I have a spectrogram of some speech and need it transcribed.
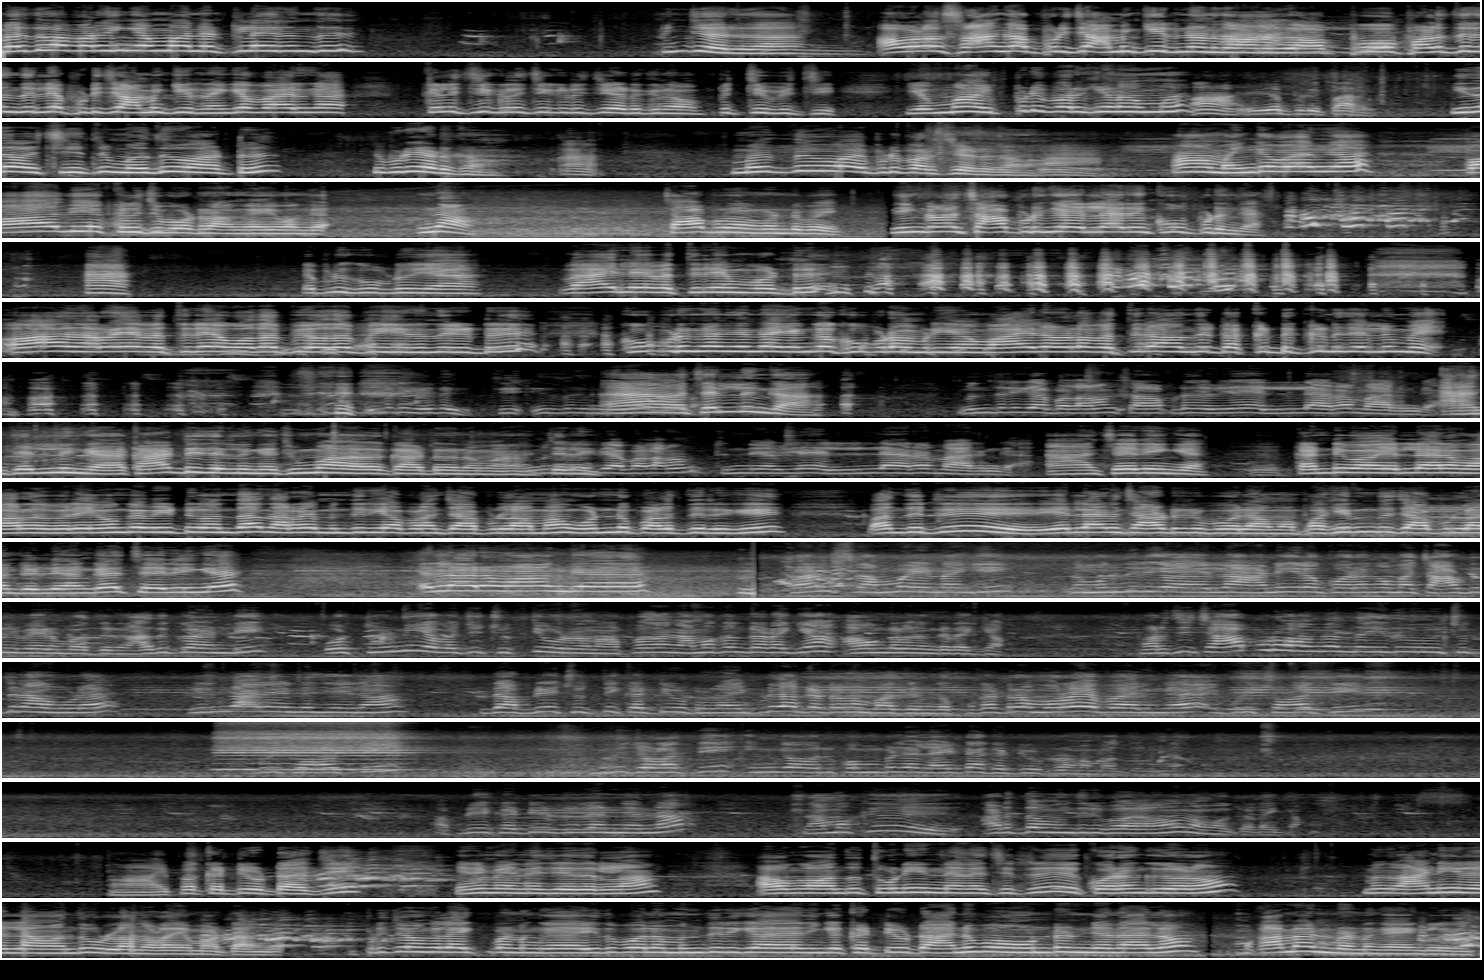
மெதுவாக பறீங்கம்மா நெட்டில் இருந்து. பிஞ்சு வருதா? அவ்வளோ ஸ்ட்ராங்காக பிடிச்சி அமுக்கிடணும் தோணுது அப்போது பழுத்திருந்து இல்லையா பிடிச்சி அமுக்கிடணும். இங்கே பாருங்க கிழிச்சு கிழிச்சு கிழிச்சு எடுக்கணும். பிச்சு பிச்சு. எம்மா இப்படி பறிக்கணும்மா எப்படி பாரு. இதை வச்சுட்டு மெதுவாட்டு இப்படி எடுக்கணும். மெதுவாக இப்படி பறிச்சு எடுக்கணும். ஆமாம் இங்கே பாருங்க பாதியை கிழிச்சு போடுறாங்க இவங்க. என்ன சாப்பிடுங்க கொண்டு போய். நீங்களாம் சாப்பிடுங்க எல்லாரையும் கூப்பிடுங்க. ஆ எப்படி கூப்பிடுவியா? வாயிலே வெத்திலையும் போட்டு. வா நிறைய வெத்திலையை உதப்பி உதப்பி இருந்துக்கிட்டு கூப்பிடுங்கன்னு சொன்னால் எங்கே கூப்பிட முடியும்? வாயில் உள்ள வெத்திலை வந்து டக்கு டக்குன்னு செல்லுமே. ஆ செல்லுங்க. முந்திரிக்காய் பழம் சாப்பிடவே எல்லாரும் பாருங்க. ஆ செல்லுங்க. காட்டி செல்லுங்க. சும்மா காட்டுவேணுமா சரி முந்திரிக்காய் பழம் தின்னவே எல்லாரும் பாருங்க. ஆ சரிங்க. கண்டிப்பாக எல்லாரும் வர வரை இவங்க வீட்டுக்கு வந்தால் நிறைய முந்திரிக்காய் பழம் சாப்பிடலாமா? ஒன்று பழுத்திருக்கு. வந்துட்டு எல்லாரும் சாப்பிட்டுட்டு போகலாமா பகிர்ந்து சாப்பிட்லான்னு சொல்லியாங்க. சரிங்க. எல்லாரும் வாங்க. ஃப்ரெண்ட்ஸ் நம்ம என்னைக்கு இந்த முந்திரிக்காய் எல்லாம் அணிலும் குரங்கம்மா சாப்பிட்டுட்டு போயிடும் பார்த்துடுங்க அதுக்கு வேண்டி ஒரு துணியை வச்சு சுற்றி விடணும். அப்போ தான் நமக்கும் கிடைக்கும் அவங்களுக்கும் கிடைக்கும். பறித்து சாப்பிடுவாங்க இந்த இது சுற்றினா கூட. இருந்தாலும் என்ன செய்யலாம்? இதை அப்படியே சுற்றி கட்டி விட்டுறலாம். இப்படி தான் கட்டணும் பார்த்துருங்க கட்டுற முறையை பாருங்க. இப்படி சுழத்தி இப்படி சுழத்தி இப்படி சுழத்தி இங்கே ஒரு கொம்பில் லைட்டாக கட்டி விட்டுறணும் பார்த்துருங்க அப்படியே கட்டி விட்டுருலன்னு சொன்னால் நமக்கு அடுத்த முந்திரி பழம் நமக்கு கிடைக்கும். ஆ இப்போ கட்டி விட்டாச்சு. இனிமேல் என்ன செய்திடலாம்? அவங்க வந்து துணின்னு நினச்சிட்டு குரங்குகளும் அணிலெல்லாம் வந்து உள்ளே நுழைய மாட்டாங்க. பிடிச்சவங்க லைக் பண்ணுங்கள் இது போல் முந்திரிக்காய் நீங்கள் கட்டி விட்ட அனுபவம் உண்டுன்னு சொன்னாலும் கமெண்ட் பண்ணுங்கள் எங்களுக்கு.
